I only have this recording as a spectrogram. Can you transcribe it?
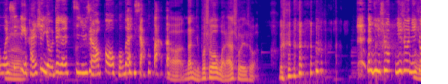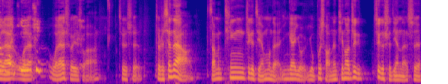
我心嗯里还是有这个基于想要爆红的想法的。啊、那你不说，我来说一说。那你说，你说，你说，我来，听听。，我来说一说啊，就是就是现在啊，咱们听这个节目的应该有有不少能听到这个这个时间呢，是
